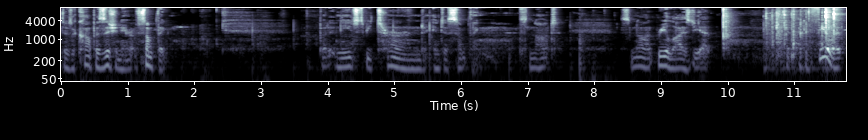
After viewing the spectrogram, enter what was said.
there's a composition here of something but it needs to be turned into something it's not it's not realized yet I can, I can feel it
